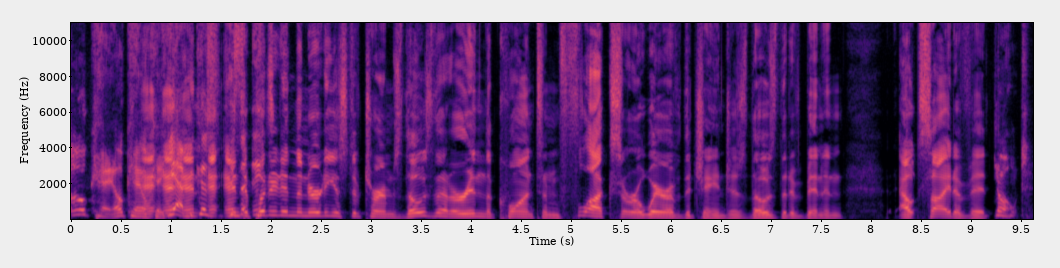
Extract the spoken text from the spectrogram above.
okay, okay, okay, And- yeah. and, Because and, and to put it in the nerdiest of terms, those that are in the quantum flux are aware of the changes. Those that have been in outside of it, don't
